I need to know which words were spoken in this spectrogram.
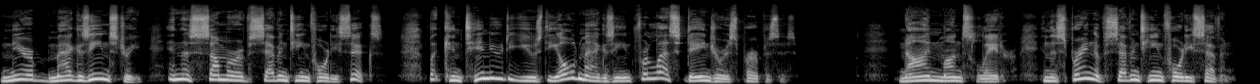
near Magazine Street in the summer of 1746 but continued to use the old magazine for less dangerous purposes. Nine months later, in the spring of 1747,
